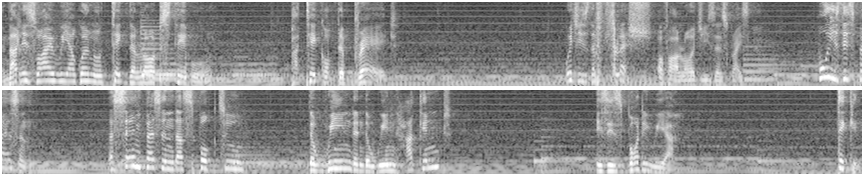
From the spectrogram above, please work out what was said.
And that is why we are going to take the Lord's table, partake of the bread, which is the flesh of our Lord Jesus Christ. Who is this person? The same person that spoke to the wind and the wind hearkened is his body we are taken.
